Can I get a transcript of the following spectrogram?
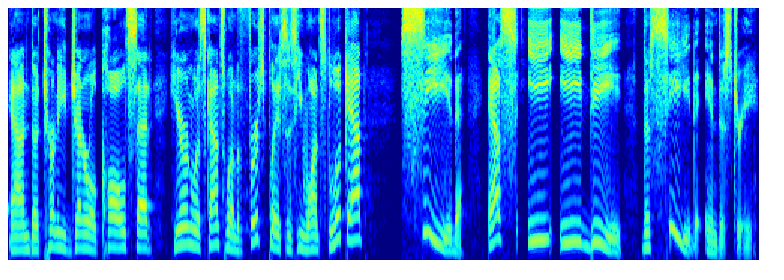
And Attorney General Kaul said here in Wisconsin, one of the first places he wants to look at seed, S E E D, the seed industry.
